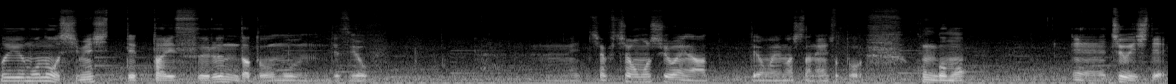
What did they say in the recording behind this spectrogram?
そういうものを示してたりするんだと思うんですよ。めちゃくちゃ面白いなって思いましたね。ちょっと今後も、えー、注意して、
